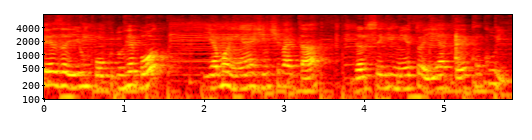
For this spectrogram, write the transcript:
fez aí um pouco do reboco e amanhã a gente vai estar tá dando seguimento aí até concluir,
